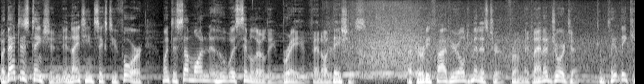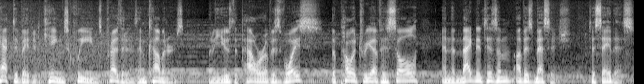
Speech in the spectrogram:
But that distinction in 1964 went to someone who was similarly brave and audacious. A 35 year old minister from Atlanta, Georgia, completely captivated kings, queens, presidents, and commoners when he used the power of his voice, the poetry of his soul, and the magnetism of his message to say this.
